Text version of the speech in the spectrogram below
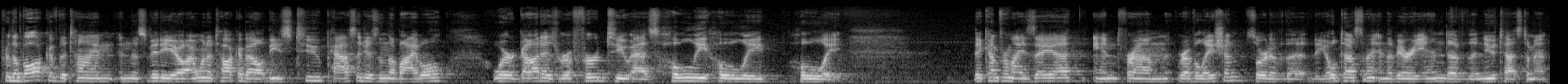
For the bulk of the time in this video, I want to talk about these two passages in the Bible where God is referred to as holy, holy, holy. They come from Isaiah and from Revelation, sort of the, the Old Testament and the very end of the New Testament.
